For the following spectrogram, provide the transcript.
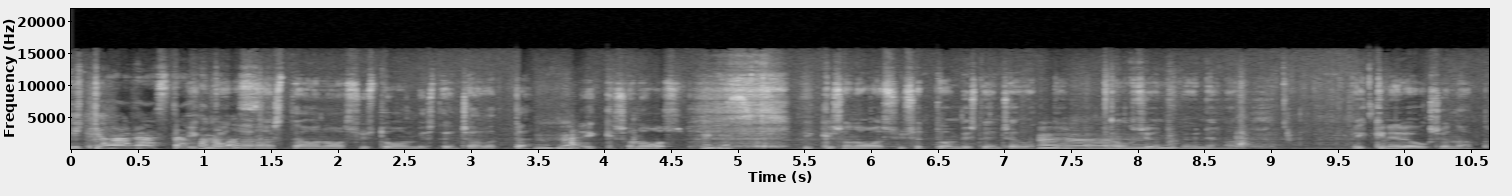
икки аңар хаста икки хоногос. аңа хаста анагас 115 тегинча батта икки соногос икки соногас 115 тегинча батта аукцион түгүнен ал икки нере аукцион ап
